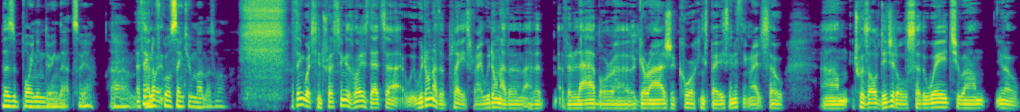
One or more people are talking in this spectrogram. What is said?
there's a point in doing that. So yeah. Um, I think and of course, thank you, mom, as well. I think what's interesting as well is that uh, we, we don't have a place, right? We don't have a have a, have a lab or a garage, a co-working space, anything, right? So um, it was all digital. So the way to um, you know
